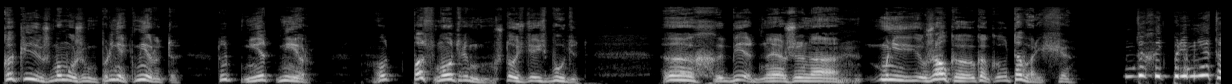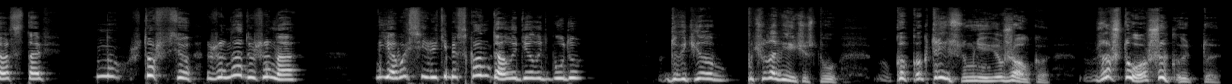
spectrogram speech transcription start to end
какие же мы можем принять меры-то? Тут нет мер. Вот посмотрим, что здесь будет. Ах, бедная жена, мне ее жалко, как товарища. — Да хоть при мне-то оставь. Ну, что ж все, жена да жена. Я, Василий, тебе скандалы делать буду. — Да ведь я по человечеству, как актрису мне ее жалко. За что шикают-то?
